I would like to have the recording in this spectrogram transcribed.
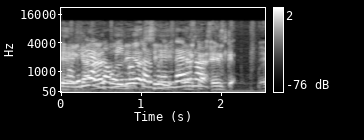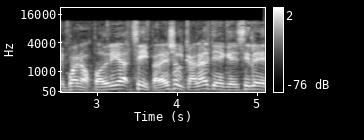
El ¿Podría el domingo sí, el ca- sorprendernos? el eh, bueno, podría, sí, para eso el canal tiene que decirle,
